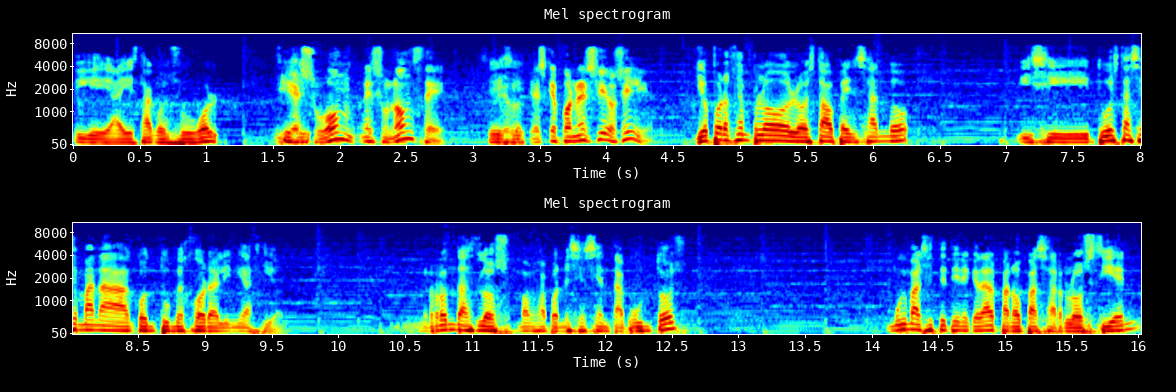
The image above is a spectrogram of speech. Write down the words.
y ahí está con su gol. Y Sí, es, sí. Su on- es un 11. Sí, que sí. lo tienes que poner sí o sí. Yo, por ejemplo, lo he estado pensando. Y si tú esta semana con tu mejor alineación rondas los, vamos a poner 60 puntos, muy mal se te tiene que dar para no pasar los 100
